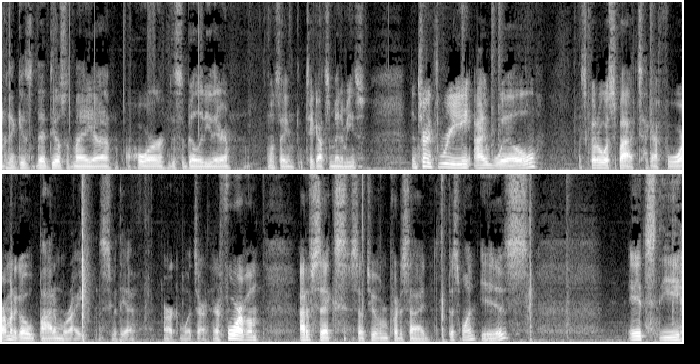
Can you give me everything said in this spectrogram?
that gives that deals with my uh, horror disability there. Once I take out some enemies, in turn three, I will. Let's go to a spot. I got four. I'm gonna go bottom right. Let's see what the uh, Arkham Woods are. There are four of them out of six, so two of them put aside. This one is. It's the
